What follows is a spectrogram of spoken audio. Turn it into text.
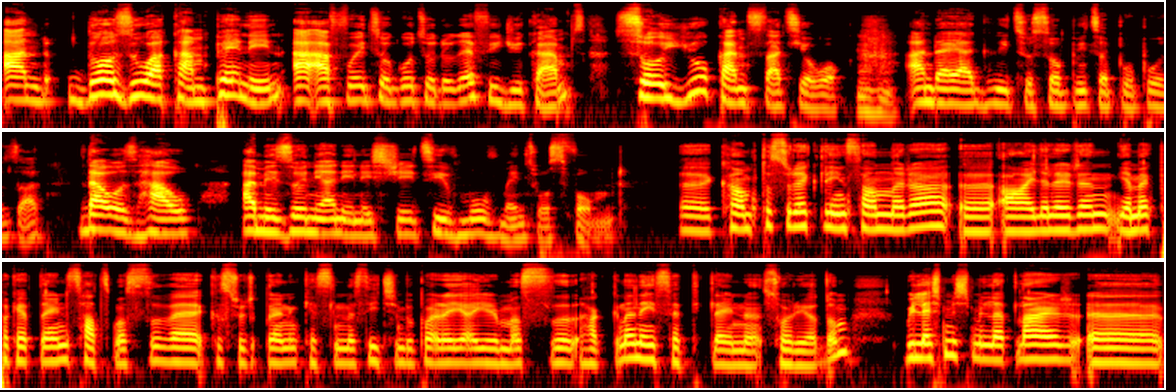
and those who are campaigning are afraid to go to the refugee camps so you can start your work. Mm-hmm. And i agreed to submit a proposal. That was how amazonian initiative movement was formed e, kampta sürekli insanlara e, ailelerin yemek paketlerini satması ve kız çocuklarının kesilmesi için bu parayı ayırması hakkında ne hissettiklerini soruyordum. Birleşmiş Milletler e,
